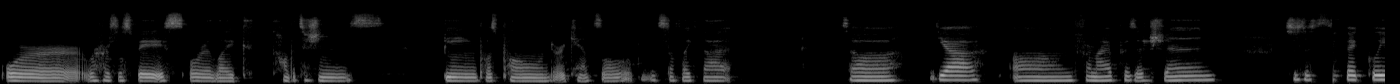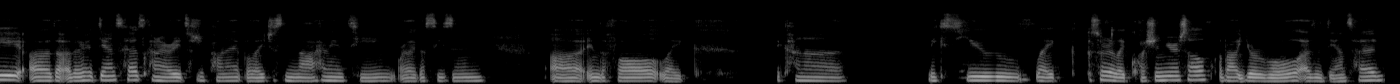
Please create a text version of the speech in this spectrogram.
or rehearsal space or like competitions being postponed or canceled and stuff like that. So yeah, um, for my position, specifically uh, the other dance heads kind of already touched upon it, but like just not having a team or like a season uh, in the fall, like it kind of makes you like sort of like question yourself about your role as a dance head.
